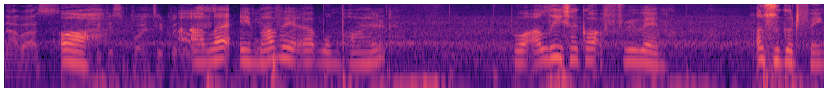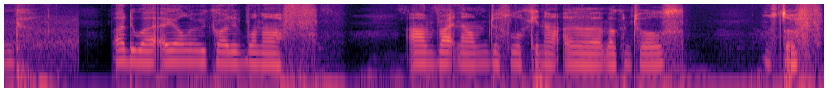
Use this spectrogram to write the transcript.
Navas. Oh. Be disappointed with the I let him have it at one point, but at least I got through him. That's a good thing. By the way, I only recorded one half, and right now I'm just looking at uh, my controls and stuff.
